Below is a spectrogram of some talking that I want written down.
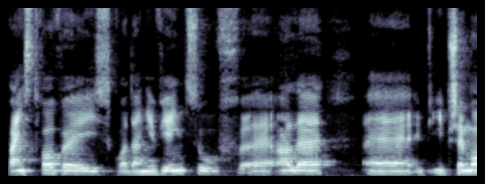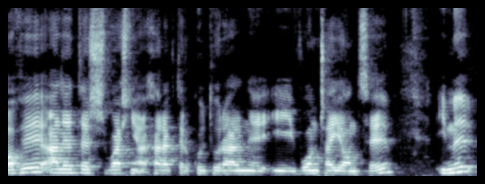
państwowej, składanie wieńców, ale i przemowy, ale też właśnie charakter kulturalny i włączający. I my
